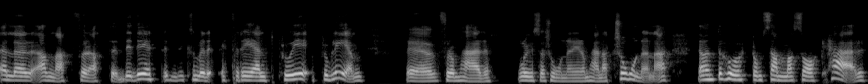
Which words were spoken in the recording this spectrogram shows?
eller annat för att det, det är ett, liksom ett reellt problem eh, för de här organisationerna i de här nationerna. Jag har inte hört om samma sak här.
